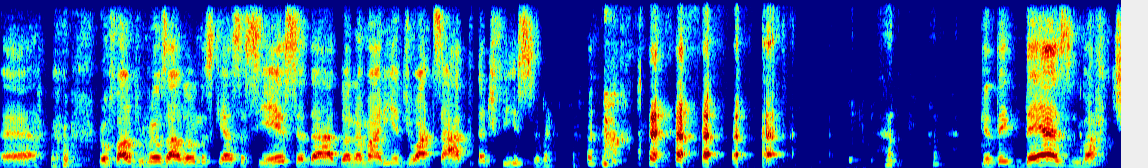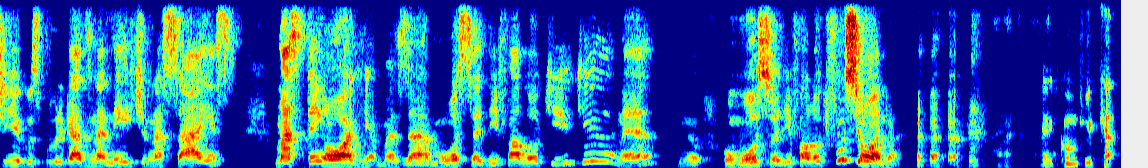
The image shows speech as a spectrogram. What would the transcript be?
É, eu falo para os meus alunos que essa ciência da Dona Maria de WhatsApp tá difícil, né? Porque tem 10 artigos publicados na Nature, na Science, mas tem, olha, mas a moça ali falou que, que né? O moço ali falou que funciona. É complicado.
